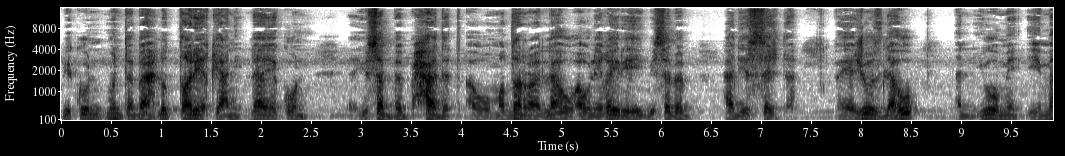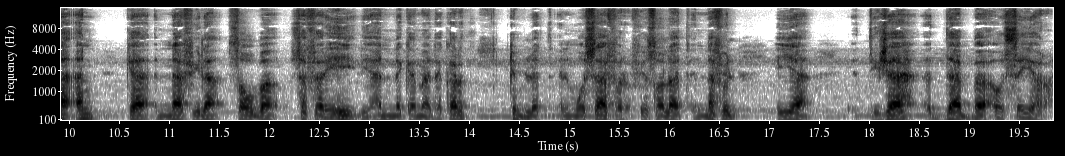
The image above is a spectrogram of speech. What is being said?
بيكون منتبه للطريق يعني لا يكون يسبب حادث أو مضرة له أو لغيره بسبب هذه السجدة. فيجوز له أن يومي إيماء كالنافلة صوب سفره لأن كما ذكرت قبلة المسافر في صلاة النفل هي اتجاه الدابة أو السيارة.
